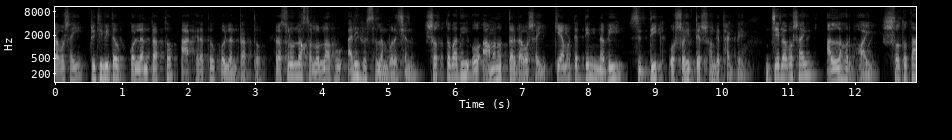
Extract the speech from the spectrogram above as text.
ব্যবসায়ী, পৃথিবীতেও কল্যাণপ্রাপ্ত, আখেরাতেও কল্যাণপ্রাপ্ত। রসুল্লাহ সাল্লু আলী হাসাল্লাম বলেছেন, সত্যবাদী ও আমানত্তার ব্যবসায়ী কিয়ামতের দিন নবী, সিদ্দিক ও শহীদদের সঙ্গে থাকবে। যে ব্যবসায়ী আল্লাহর ভয়, সততা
